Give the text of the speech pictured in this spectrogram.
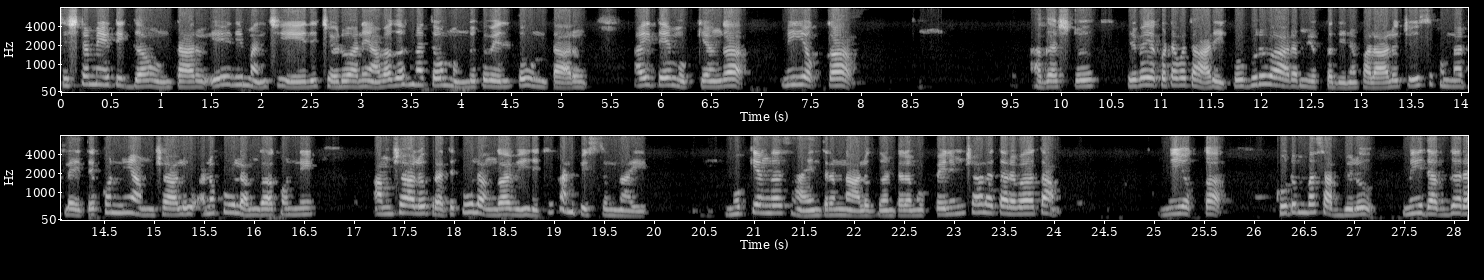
సిస్టమేటిక్గా ఉంటారు. ఏది మంచి ఏది చెడు అనే అవగాహనతో ముందుకు వెళ్తూ ఉంటారు. అయితే ముఖ్యంగా మీ యొక్క ఆగస్టు ఇరవై ఒకటవ తారీఖు గురువారం యొక్క దిన ఫలాలు చూసుకున్నట్లయితే కొన్ని అంశాలు అనుకూలంగా కొన్ని అంశాలు ప్రతికూలంగా వీరికి కనిపిస్తున్నాయి. ముఖ్యంగా సాయంత్రం నాలుగు గంటల ముప్పై నిమిషాల తర్వాత మీ యొక్క కుటుంబ సభ్యులు మీ దగ్గర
